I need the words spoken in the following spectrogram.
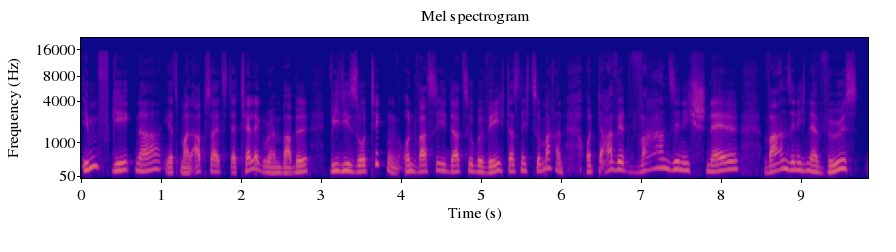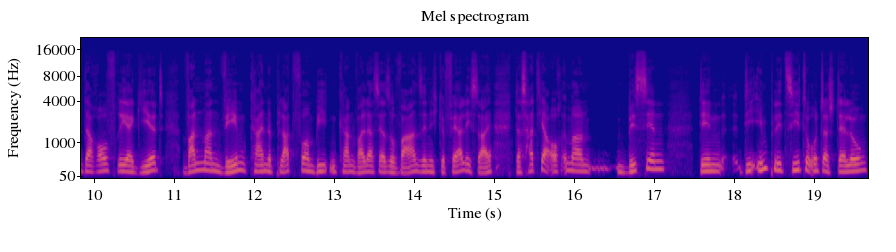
Impfgegner, jetzt mal abseits der Telegram-Bubble, wie die so ticken und was sie dazu bewegt, das nicht zu machen. Und da wird wahnsinnig schnell, wahnsinnig nervös darauf reagiert, wann man wem keine Plattform bieten kann, weil das ja so wahnsinnig gefährlich sei. Das hat ja auch immer ein bisschen den, die implizite Unterstellung,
